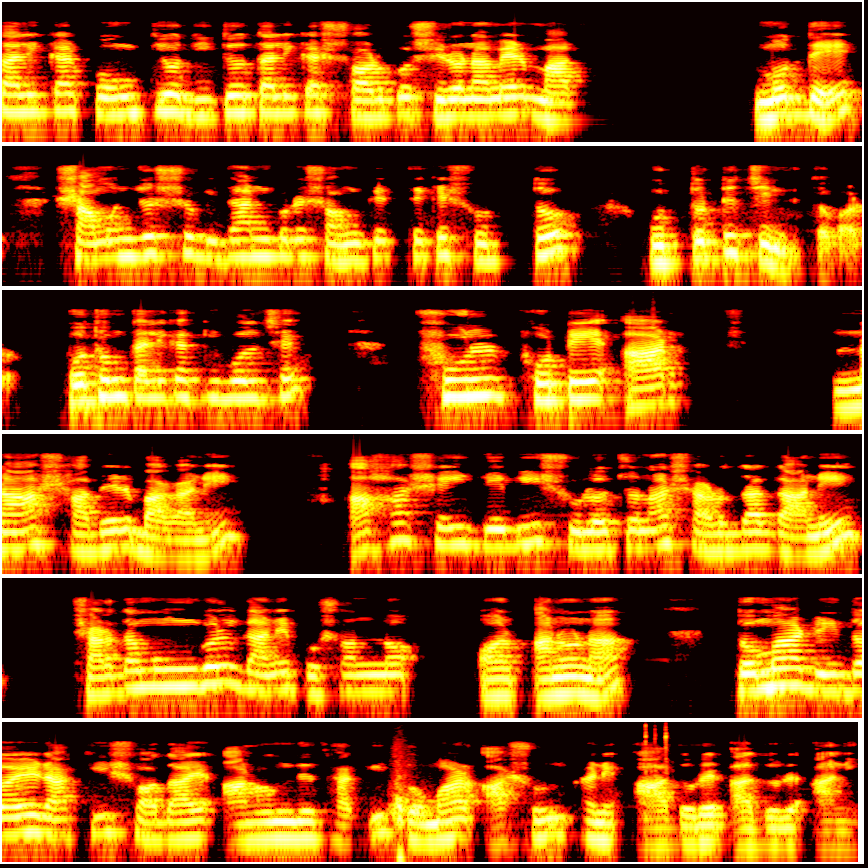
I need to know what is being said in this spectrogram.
তালিকার পংক্তি ও দ্বিতীয় তালিকার স্বর্গ শিরোনামের মধ্যে সামঞ্জস্য বিধান করে সংকেত থেকে শুদ্ধ উত্তরটি চিহ্নিত করো। প্রথম তালিকা কি বলছে? ফুল ফোটে আর না স্বাদের বাগানে, আহা সেই দেবী সুলোচনা সারদা গানে, সারদা মঙ্গল গানে প্রসন্ন আননা, তোমার হৃদয়ে রাখি সদায় আনন্দে থাকি, তোমার আসনখানে আদরে আদরে আনি।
